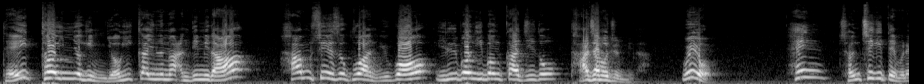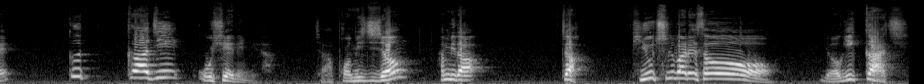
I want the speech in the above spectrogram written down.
데이터 입력인 여기까지 넣으면 안 됩니다. 함수에서 구한 이거 1번, 2번까지도 다 잡아줍니다. 왜요? 행 전체이기 때문에 끝까지 오셔야 됩니다. 자, 범위 지정합니다. 자, 비유 출발해서 여기까지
